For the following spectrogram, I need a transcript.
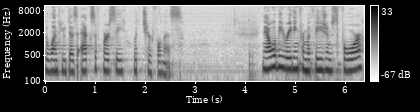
the one who does acts of mercy with cheerfulness. Now we'll be reading from Ephesians 4,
